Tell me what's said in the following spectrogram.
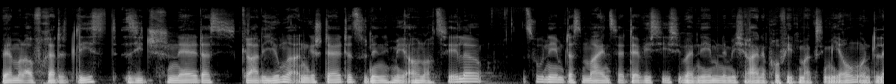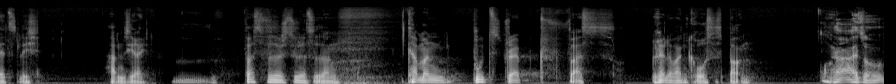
Wer mal auf Reddit liest, sieht schnell, dass gerade junge Angestellte, zu denen ich mich auch noch zähle, zunehmend das Mindset der VCs übernehmen, nämlich reine Profitmaximierung und letztlich haben sie recht. Was würdest du dazu sagen? Kann man bootstrapped was relevant Großes bauen? Ja, also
